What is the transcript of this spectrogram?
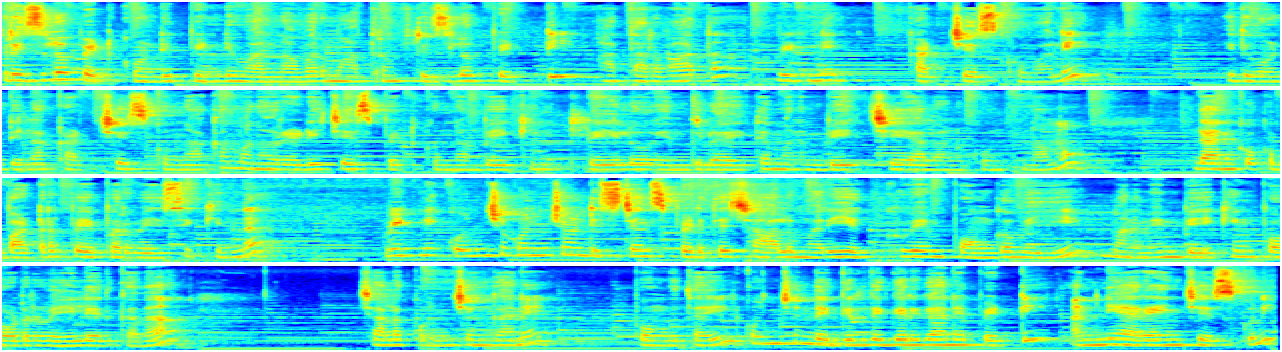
ఫ్రిడ్జ్లో పెట్టుకోండి. పిండి వన్ అవర్ మాత్రం ఫ్రిడ్జ్లో పెట్టి ఆ తర్వాత వీటిని కట్ చేసుకోవాలి. ఇదిగోండి ఇలా కట్ చేసుకున్నాక మనం రెడీ చేసి పెట్టుకున్న బేకింగ్ ట్రేలో ఎందులో అయితే మనం బేక్ చేయాలనుకుంటున్నామో దానికి ఒక బటర్ పేపర్ వేసి కింద వీటిని కొంచెం కొంచెం డిస్టెన్స్ పెడితే చాలు. మరీ ఎక్కువేం పొంగవయ్యి మనమేం బేకింగ్ పౌడర్ వేయలేదు కదా. చాలా కొంచెంగానే పొంగుతాయి. కొంచెం దగ్గర దగ్గరగానే పెట్టి అన్నీ అరేంజ్ చేసుకుని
